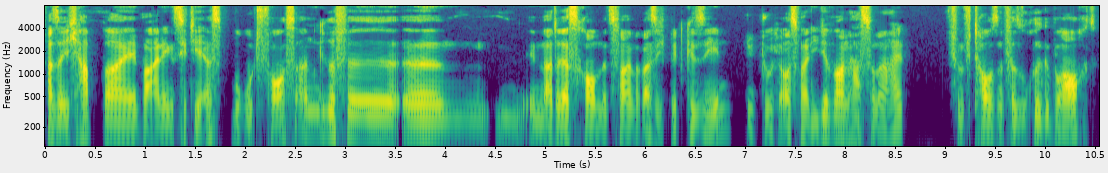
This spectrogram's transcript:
Also ich habe bei, bei einigen CTFs Brute Force Angriffe ähm, im Adressraum mit 32 Bit gesehen, die durchaus valide waren. Hast du dann halt 5000 Versuche gebraucht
